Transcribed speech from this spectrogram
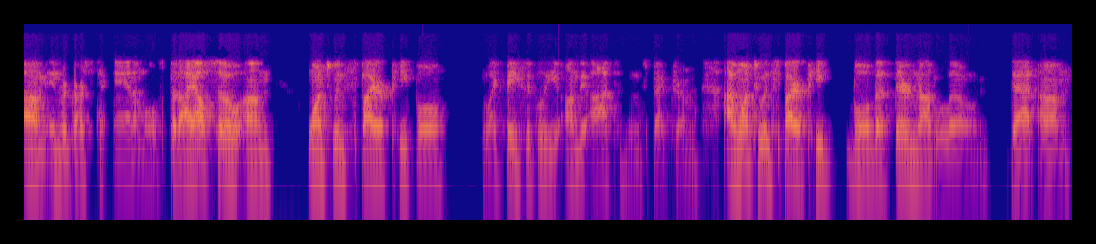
um, in regards to animals, but I also um, want to inspire people like basically on the autism spectrum. I want to inspire people that they're not alone, that um,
